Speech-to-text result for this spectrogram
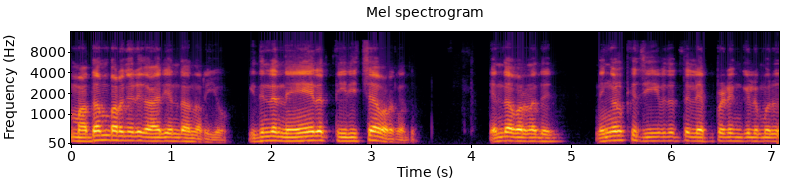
മതം പറഞ്ഞൊരു കാര്യം എന്താണെന്നറിയോ? ഇതിന്റെ നേരെ തിരിച്ചാ പറഞ്ഞത്. എന്താ പറഞ്ഞത്? നിങ്ങൾക്ക് ജീവിതത്തിൽ എപ്പോഴെങ്കിലും ഒരു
